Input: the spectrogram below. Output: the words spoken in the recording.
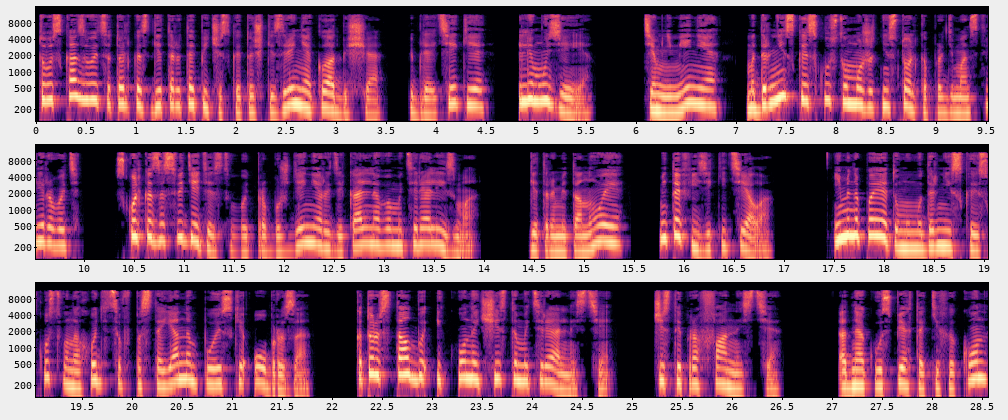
что высказывается только с гетеротопической точки зрения кладбища, библиотеки или музея. Тем не менее, модернистское искусство может не столько продемонстрировать, сколько засвидетельствовать пробуждение радикального материализма, гетерометанои, метафизики тела. Именно поэтому модернистское искусство находится в постоянном поиске образа, который стал бы иконой чистой материальности, чистой профанности. Однако успех таких икон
